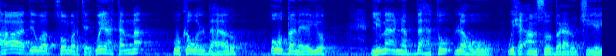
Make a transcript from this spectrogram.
ahaa haddee waad soo marteen wayahtama uu ka walbahaaro oo u daneeyo limaa nabbahtu lahu wixii aan soo baraarujiyey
